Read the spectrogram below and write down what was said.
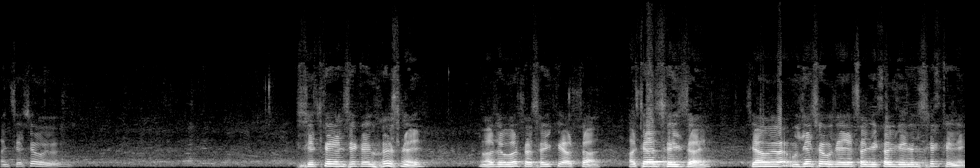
आणि त्याच्यावर शेतकऱ्यांचे काही प्रश्न आहेत. माझं मत असं आहे की आता आचारसंहिता आहे. त्यामुळे उद्याच्या उद्या याचा निकाल घेणं शक्य नाही.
